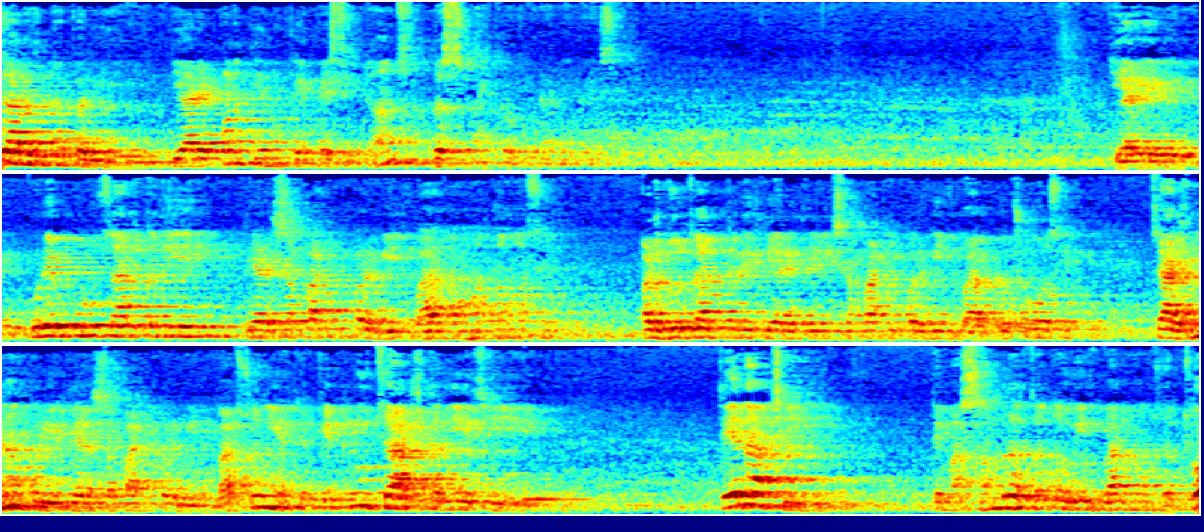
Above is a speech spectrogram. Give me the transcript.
ચાર્જ ન કરીએ ત્યારે પણ તેનું કેપેસિટન્સ દસ માઇક્રોફેરાડે રહેશે. જ્યારે પૂરેપૂરું ચાર્જ કરીએ, ત્યારે સપાટી પર વીજભાર મહત્તમ હશે. અડધું ચાર્જ કરીએ, ત્યારે તેની સપાટી પર વીજભાર ઓછો હશે. ચાર્જ ન કરીએ ત્યારે સપાટી પર વિભાર શૂન્ય છે કેટલું ચાર્જ કરીએ છીએ? તેનાથી તેમાં સંગ્રહ થતો વીજભારનો જથ્થો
